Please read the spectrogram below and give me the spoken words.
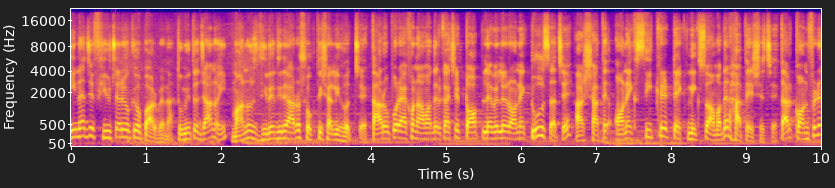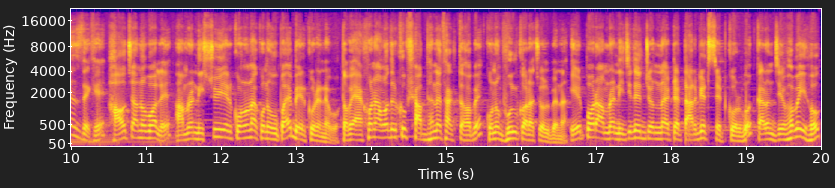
এই না যে ফিউচারেও কেউ পারবে না। তুমি তো জানোই, মানুষ ধীরে ধীরে আরও শক্তিশালী হচ্ছে। তার উপর এখন আমাদের কাছে টপ লেভেলের অনেক টুলস আছে, আর সাথে অনেক সিক্রেট টেকনিক্সও আমাদের হাতে এসেছে। তার কনফিডেন্স দেখে হাও চানো বলে, আমরা নিশ্চয়ই এর কোনো না কোনো উপায় বের করে নেব। তবে এখন আমাদের খুব সাবধানে থাকতে হবে, কোনো ভুল করা চলবে না। এরপর আমরা নিজেদের জন্য একটা টার্গেট সেট করব, কারণ যেভাবেই হোক,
